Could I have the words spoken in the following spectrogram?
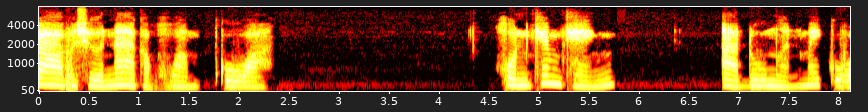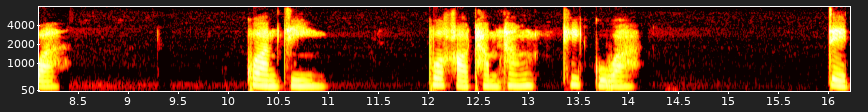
กล้าเผชิญหน้ากับความกลัว คนเข้มแข็ง อาจดูเหมือนไม่กลัว ความจริง พวกเขาทำทั้งที่กลัวเจ็ด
